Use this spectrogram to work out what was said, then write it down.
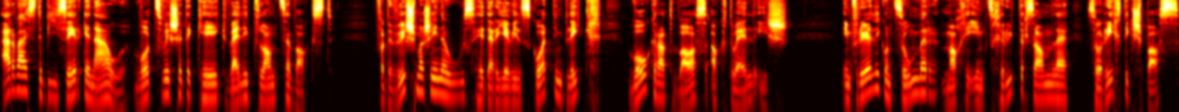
Er weiss dabei sehr genau, wo zwischen den Kegen welche Pflanze wächst. Von der Wischmaschine aus hat er jeweils gut im Blick, wo gerade was aktuell ist. Im Frühling und Sommer mache ich ihm das Kräutersammeln so richtig Spass.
